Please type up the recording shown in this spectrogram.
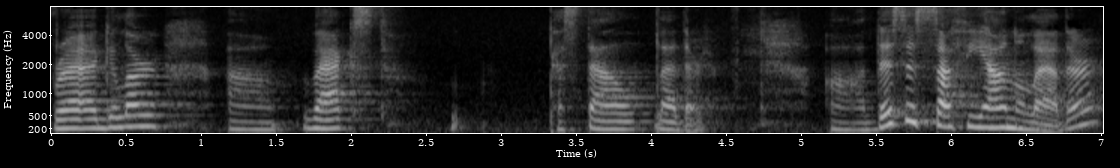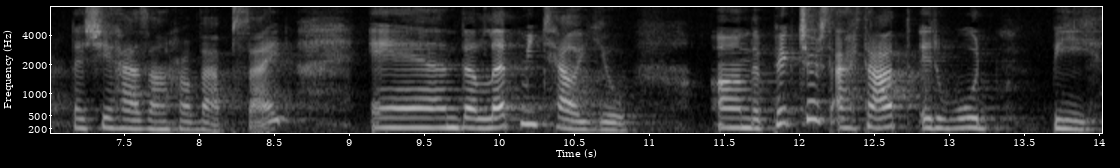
regular uh, waxed pastel leather. Uh, this is Saffiano leather that she has on her website. And uh, let me tell you, on the pictures, I thought it would be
